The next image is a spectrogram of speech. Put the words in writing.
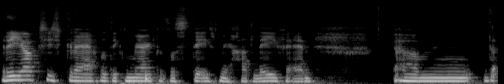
reacties krijg, dat ik merk dat het steeds meer gaat leven. En Um, de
